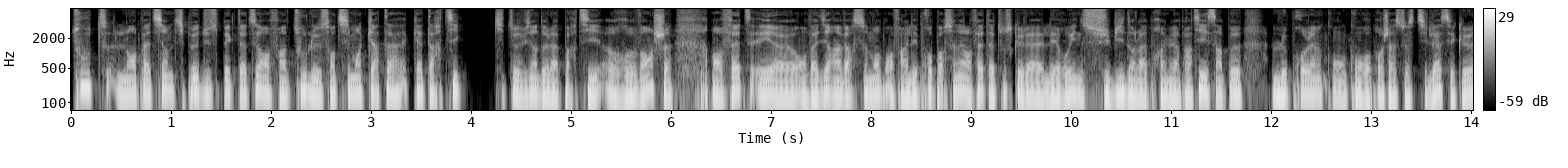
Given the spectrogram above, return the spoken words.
toute l'empathie un petit peu du spectateur, enfin tout le sentiment cathartique qui te vient de la partie revanche. En fait et euh, on va dire inversement enfin elle est proportionnelle en fait à tout ce que l'héroïne subit dans la première partie. Et c'est un peu le problème qu'on qu'on reproche à ce style là c'est que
